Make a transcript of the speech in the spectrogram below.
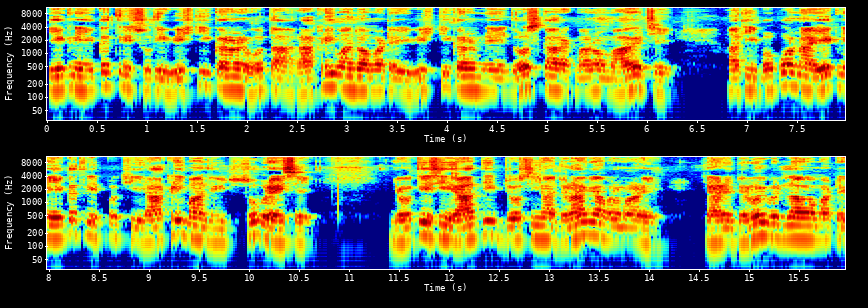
એકને એકત્રીસ સુધી વિષ્ટીકરણ હોતા રાખડી બાંધવા માટે વિષ્ટીકરણને દોષકારક માનવામાં આવે છે. આથી બપોરના એકને એકત્રીસ પછી રાખડી બાંધવી શુભ રહેશે. જ્યોતિષી રાજદીપ જોશીના જણાવ્યા પ્રમાણે, જ્યારે જનોઈ બદલાવવા માટે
